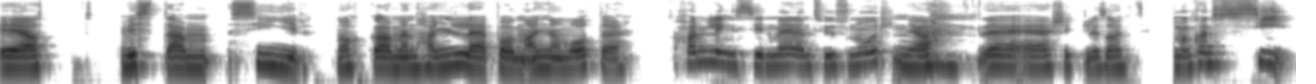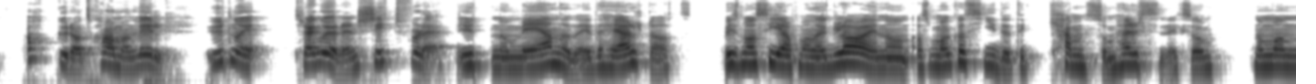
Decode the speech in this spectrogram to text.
er at hvis de sier noe, men handler på en annen måte. Handling sier mer enn tusen ord. Ja, det er skikkelig sant. Man kan si akkurat hva man vil, uten å trenge å gjøre en skitt for det. Uten å mene det i det hele tatt. Hvis man sier at man er glad i noen Altså, man kan si det til hvem som helst, liksom. Når man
